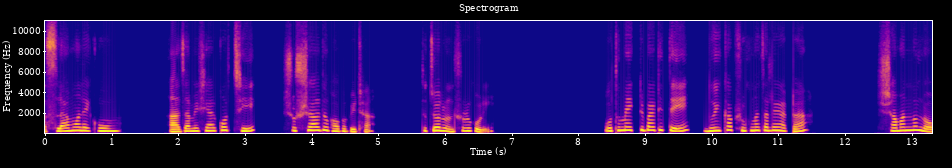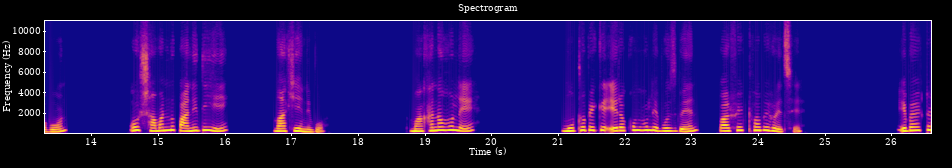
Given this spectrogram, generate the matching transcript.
আসসালামু আলাইকুম। আজ আমি শেয়ার করছি সুস্বাদু ভাপা পিঠা। তো চলুন শুরু করি। প্রথমে একটি বাটিতে দুই কাপ শুকনো চালের আটা, সামান্য লবণ ও সামান্য পানি দিয়ে মাখিয়ে নেব। মাখানো হলে মুঠো পেকে এরকম হলে বুঝবেন পারফেক্টভাবে হয়েছে। এবার একটা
